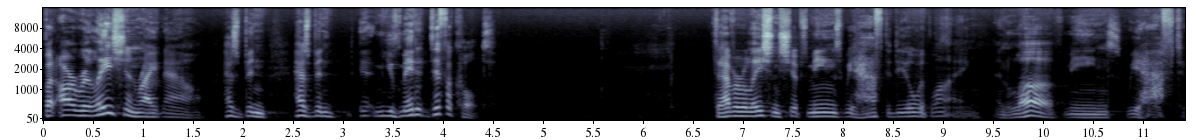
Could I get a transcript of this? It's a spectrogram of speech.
But our relation right now has been, has been you've made it difficult. To have a relationship means we have to deal with lying, and love means we have to.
